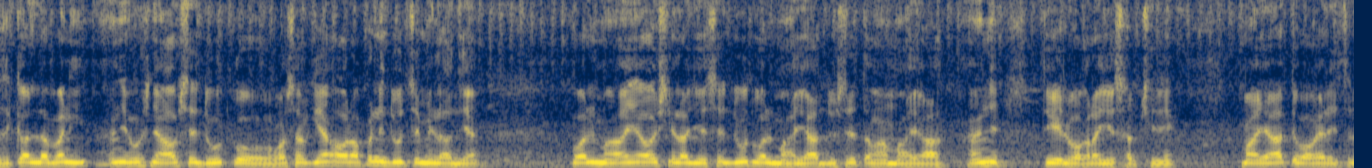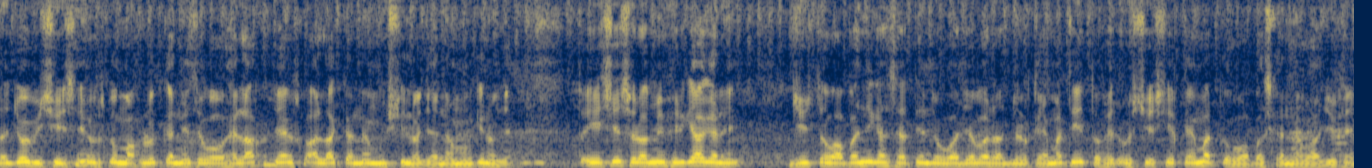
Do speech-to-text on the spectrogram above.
ذکر لبنی ہاں جی اس نے آپ سے دودھ کو غصب کیا اور اپنے دودھ سے ملا دیا۔ والمایا اس کے علاوہ جیسے دودھ، والمایات، دوسرے تمام آیات ہاں جی تیل وغیرہ، یہ سب چیزیں۔ مایات وغیرہ، اس طرح جو بھی چیز ہیں، اس کو مخلوط کرنے سے وہ ہلاک ہو جائے، اس کو الگ کرنا مشکل ہو جائے، ناممکن ہو جائے۔ تو اسی صورت میں پھر کیا کریں؟ جس تو واپس نہیں کر سکتے تو واجب رد القیمت ہی، تو پھر اس چیز کی قیمت کو واپس کرنا واجب ہے۔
